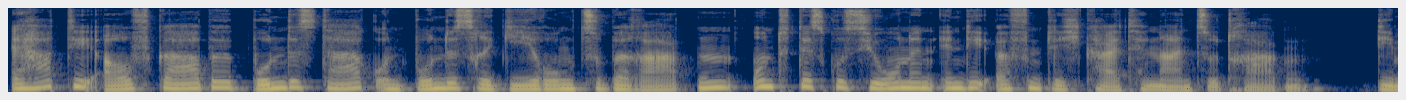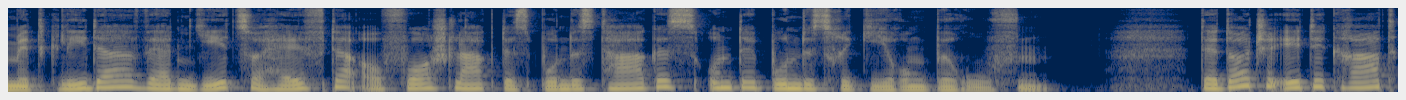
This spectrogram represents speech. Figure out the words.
Er hat die Aufgabe, Bundestag und Bundesregierung zu beraten und Diskussionen in die Öffentlichkeit hineinzutragen. Die Mitglieder werden je zur Hälfte auf Vorschlag des Bundestages und der Bundesregierung berufen. Der Deutsche Ethikrat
